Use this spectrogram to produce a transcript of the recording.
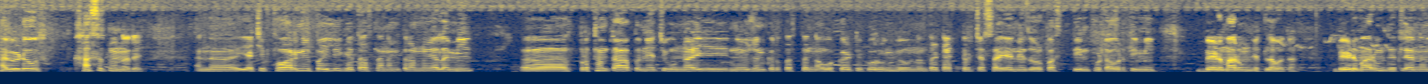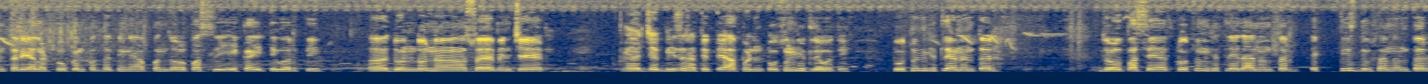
हा व्हिडिओ खासच होणार आहे. आणि याची फवारणी पहिली घेत असताना मित्रांनो याला मी प्रथमतः आपण याची उन्हाळी नियोजन करत असताना वकरटी करून घेऊन नंतर ट्रॅक्टरच्या साह्याने जवळपास तीन फुटावरती मी बेड मारून घेतला होता. बेड मारून घेतल्यानंतर याला टोकन पद्धतीने आपण जवळपास एका इतीवरती दोन दोन सोयाबीनचे जे बीज राहते ते आपण टोचून घेतले होते. टोचून घेतल्यानंतर जवळपास हे टोचून घेतलेल्यानंतर एक तीस दिवसानंतर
